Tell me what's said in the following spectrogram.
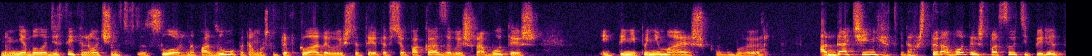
но мне было действительно очень сложно по зуму, потому что ты вкладываешься, ты это все показываешь, работаешь, и ты не понимаешь, как бы отдачи нет, потому что ты работаешь, по сути, перед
